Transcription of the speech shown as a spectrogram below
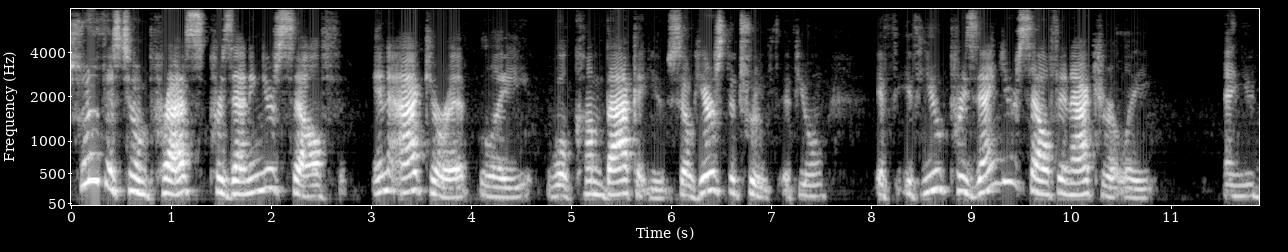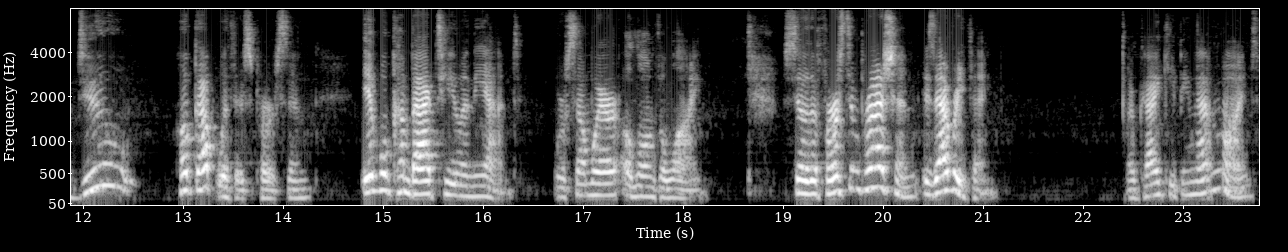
Truth is to impress. Presenting yourself inaccurately will come back at you. So here's the truth: if you if if you present yourself inaccurately, and you do hook up with this person, it will come back to you in the end or somewhere along the line. So the first impression is everything. Okay, keeping that in mind.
